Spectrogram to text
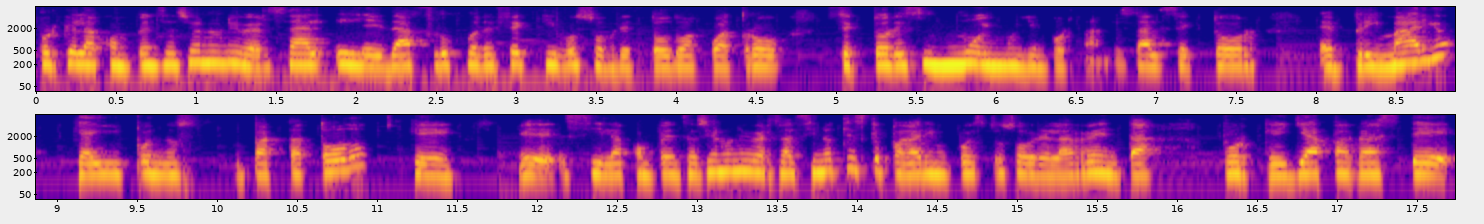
porque la compensación universal le da flujo de efectivo sobre todo a cuatro sectores muy, muy importantes. Al sector eh, primario, que ahí pues nos impacta a todos, que eh, si la compensación universal, si no tienes que pagar impuestos sobre la renta porque ya pagaste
